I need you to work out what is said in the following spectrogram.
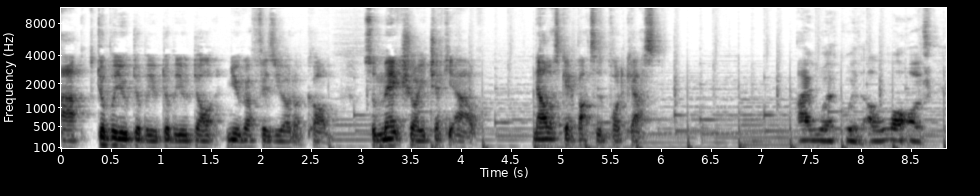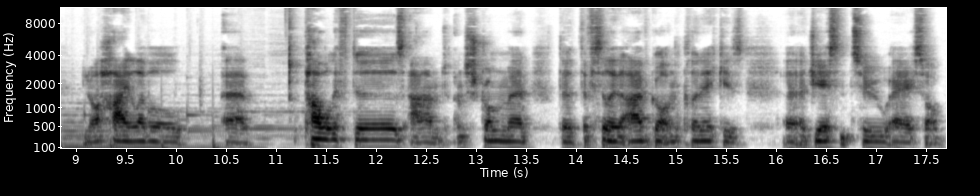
at www.newgradphysio.com. So make sure you check it out. Now let's get back to the podcast. I work with a lot of you know high level uh, powerlifters and and strongmen. The the facility that I've got in the clinic is uh, adjacent to a sort of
